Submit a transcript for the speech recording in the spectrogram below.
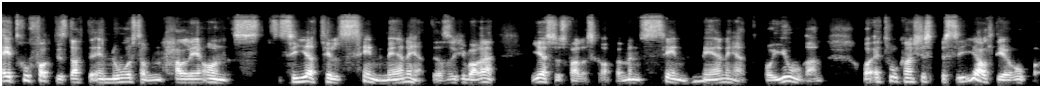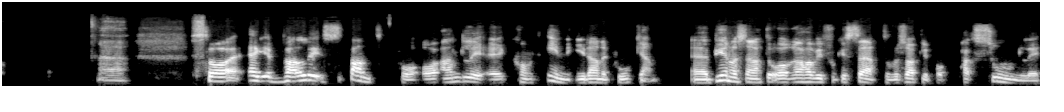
Jeg tror faktisk dette er noe som Den hellige ånd sier til sin menighet. Altså ikke bare Jesusfellesskapet, men sin menighet på jorden. Og jeg tror kanskje spesielt i Europa. Eh, så jeg er veldig spent på å endelig komme inn i den epoken. Eh, begynnelsen av dette året har vi fokusert hovedsakelig på personlig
